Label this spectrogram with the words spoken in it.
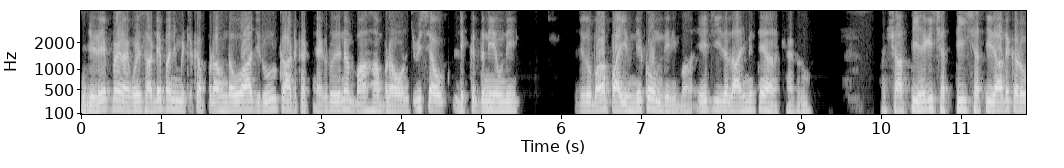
ਜਿਹੜੇ ਭੈਣਾਂ ਕੋਲੇ 5.5 ਮੀਟਰ ਕੱਪੜਾ ਹੁੰਦਾ, ਉਹ ਆ ਜ਼ਰੂਰ ਕਾਟ ਕੱਟਿਆ ਕਰੋ, ਇਹਦੇ ਨਾਲ ਬਾਹਾਂ ਬਣਾਉਣ 'ਚ ਵੀ ਸਿਓ, ਦਿੱਕਤ ਨਹੀਂ ਆਉਂਦੀ। ਜਦੋਂ ਬਾਹ ਪਾਈ ਹੁੰਦੀ ਘੁੰਮਦੀ ਨਹੀਂ ਬਾਹ। ਇਹ ਚੀਜ਼ ਦਾ ਲਾਜ਼ਮੀ ਧਿਆਨ ਰੱਖਿਆ ਕਰੋ। ਛਾਤੀ ਹੈਗੀ 36 36 ਦਾ ਕਰੋ।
